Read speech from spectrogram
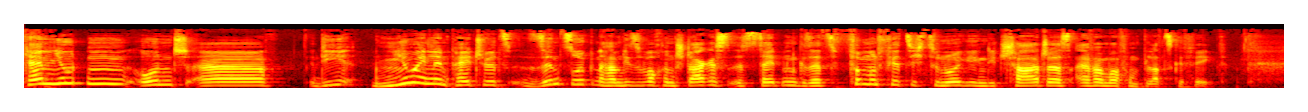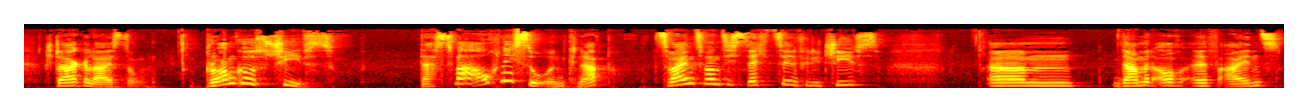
Cam Newton und äh, die New England Patriots sind zurück und haben diese Woche ein starkes Statement gesetzt. 45 zu 0 gegen die Chargers, einfach mal vom Platz gefegt. Starke Leistung. Broncos Chiefs. Das war auch nicht so unknapp. 22-16 für die Chiefs. Ähm, damit auch 11-1.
